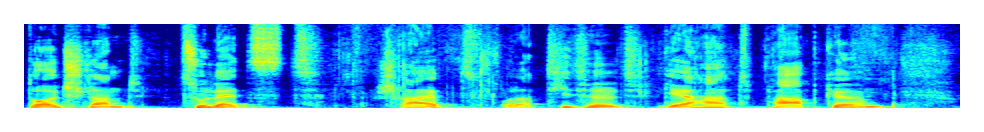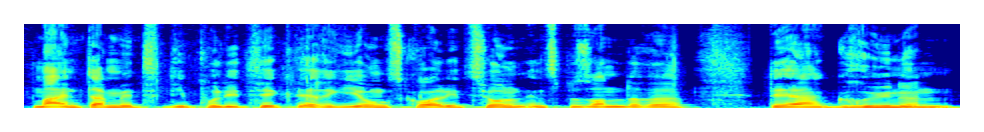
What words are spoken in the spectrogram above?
Deutschland zuletzt, schreibt oder titelt Gerhard Papke, meint damit die Politik der Regierungskoalition und insbesondere der Grünen.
